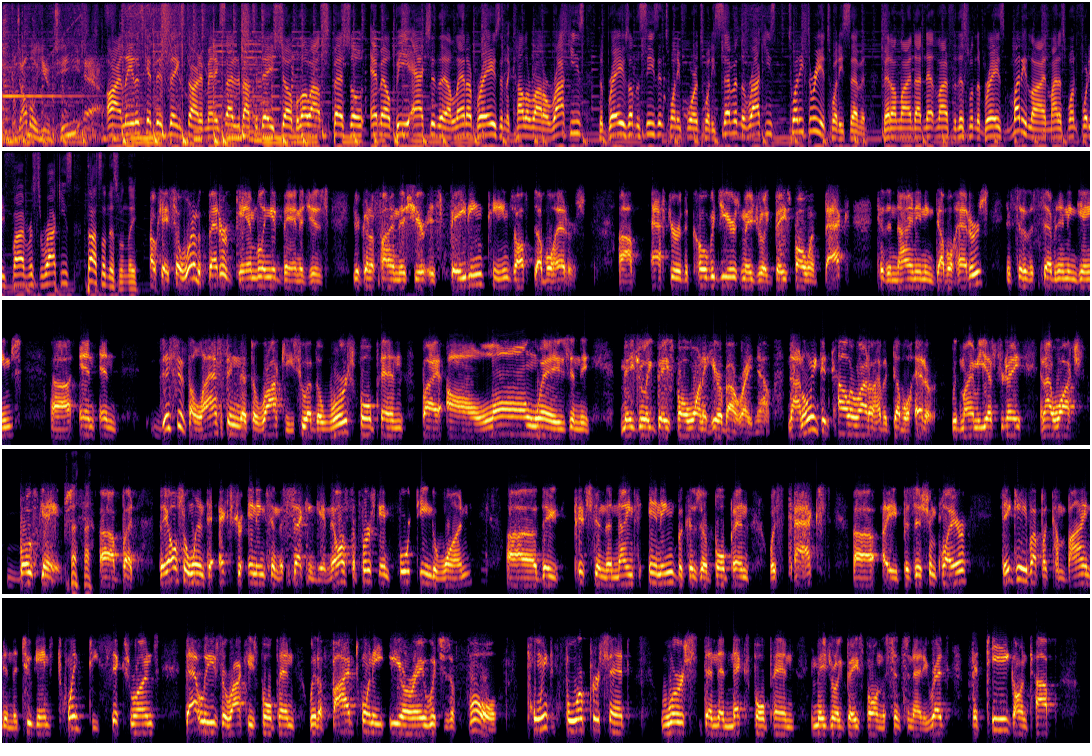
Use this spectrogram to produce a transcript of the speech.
WTF. All right, Lee, let's get this thing started, man. Excited about today's show. Blowout special MLB action. The Atlanta Braves and the Colorado Rockies. The Braves on the season 24 and 27. The Rockies 23 and 27. BetOnline.net line for this one. The Braves money line minus 145 versus the Rockies. Thoughts on this one, Lee? Okay, so one of the better gambling advantages you're going to find this year is fading teams off doubleheaders. Uh, after the COVID years, Major League Baseball went back to the nine inning doubleheaders instead of the seven inning games. Uh, and, and this is the last thing that the Rockies, who have the worst bullpen by a long ways in the Major League Baseball, want to hear about right now. Not only did Colorado have a doubleheader with Miami yesterday, and I watched both games, uh, but they also went into extra innings in the second game. They lost the first game 14 to 1. Uh, they pitched in the ninth inning because their bullpen was taxed, uh, a position player. They gave up a combined in the two games 26 runs. That leaves the Rockies bullpen with a 5.20 ERA, which is a full 0.4 percent worse than the next bullpen in Major League Baseball in the Cincinnati Reds. Fatigue on top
